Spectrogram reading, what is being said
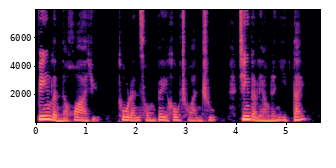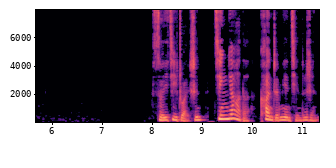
冰冷的话语突然从背后传出，惊得两人一呆，随即转身，惊讶的看着面前的人。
